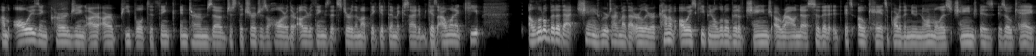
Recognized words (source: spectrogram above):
I'm always encouraging our our people to think in terms of just the church as a whole. Are there other things that stir them up that get them excited? Because I want to keep a little bit of that change, we were talking about that earlier, kind of always keeping a little bit of change around us so that it, it's okay. It's a part of the new normal is change is, is okay.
